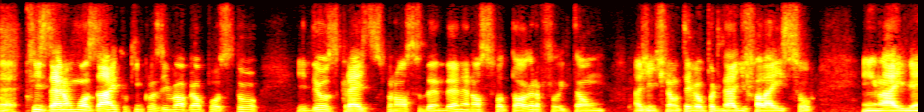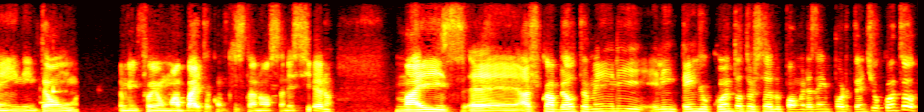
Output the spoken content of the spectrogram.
é, fizeram um mosaico que, inclusive, o Abel postou e deu os créditos para o nosso Dandan, é nosso fotógrafo, então a gente não teve a oportunidade de falar isso em live ainda, então também foi uma baita conquista nossa nesse ano. Mas é, acho que o Abel também ele, ele entende o quanto a torcida do Palmeiras é importante e o quanto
